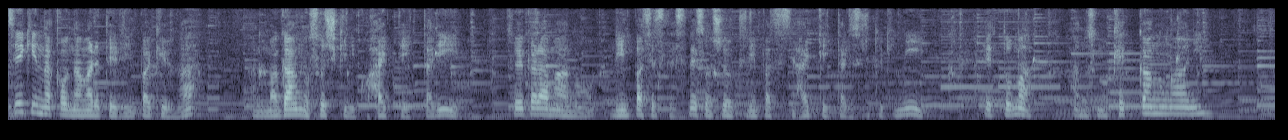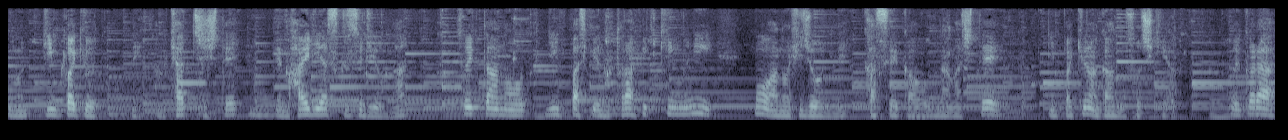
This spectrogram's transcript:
血液の中を流れているリンパ球があの、まあ、がんの組織にこう入っていったりそれから、まあ、あのリンパ節ですねその所属リンパ節に入っていったりするときに、えっとまあ、あのその血管の側にそのリンパ球を、ね、あのキャッチして、うん、入りやすくするようなそういったあのリンパ球のトラフィッキングにもあの非常にね活性化を促してリンパ球ががんの組織やそれから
